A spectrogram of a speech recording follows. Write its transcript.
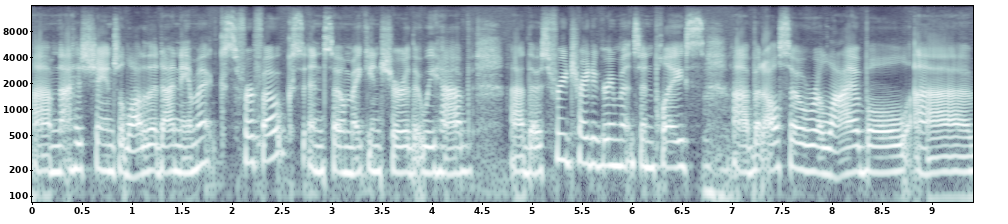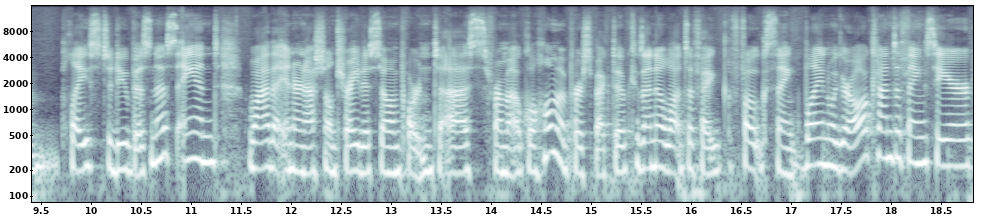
um, that has changed a lot of the dynamics for folks. And so making sure that we have uh, those free trade agreements in place, uh, but also reliable uh, place to do business and why the international trade is so important to us from an Oklahoma perspective. Because I know lots of fake folks think, Blayne, we grow all kinds of things here.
